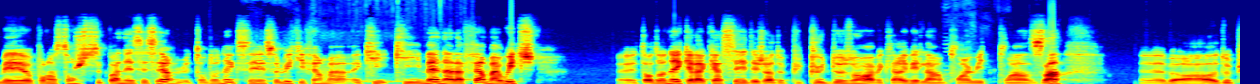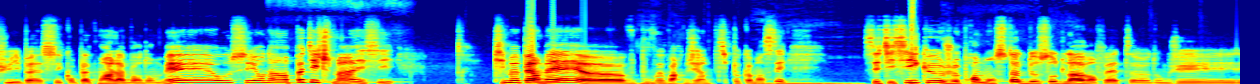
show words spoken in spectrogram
Mais pour l'instant, je sais pas nécessaire, étant donné que c'est celui qui, ferme qui, mène à la ferme à Witch. Étant donné qu'elle a cassé déjà depuis plus de deux ans avec l'arrivée de la 1.8.1, eh bah, depuis, bah, c'est complètement à l'abandon. Mais aussi, on a un petit chemin ici qui me permet, euh, vous pouvez voir que j'ai un petit peu commencé, c'est ici que je prends mon stock de seaux de lave en fait. Euh, donc j'ai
